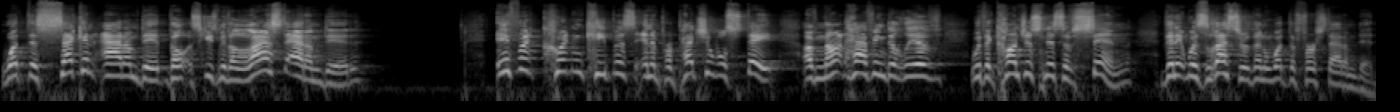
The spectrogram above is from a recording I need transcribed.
what the second Adam did, the, excuse me, the last Adam did, if it couldn't keep us in a perpetual state of not having to live with a consciousness of sin, then it was lesser than what the first Adam did.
